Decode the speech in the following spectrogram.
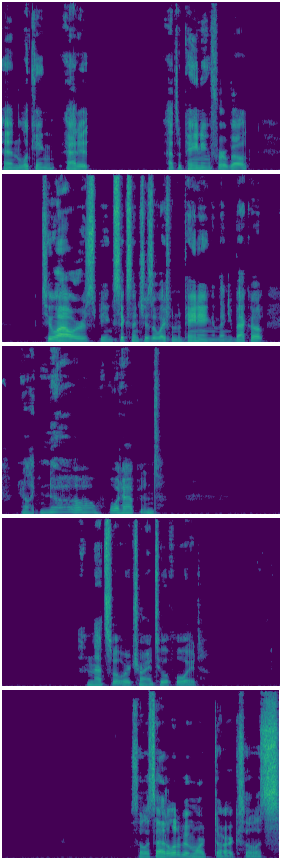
and looking at it at the painting for about two hours being six inches away from the painting and then you back up you're like no what happened and that's what we're trying to avoid so let's add a little bit more dark so let's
